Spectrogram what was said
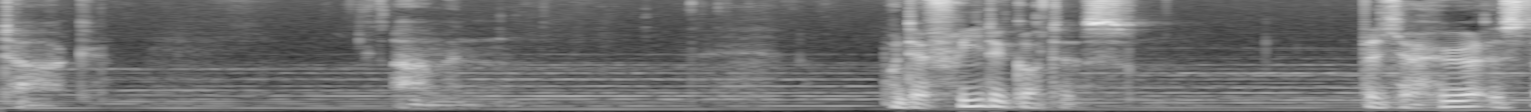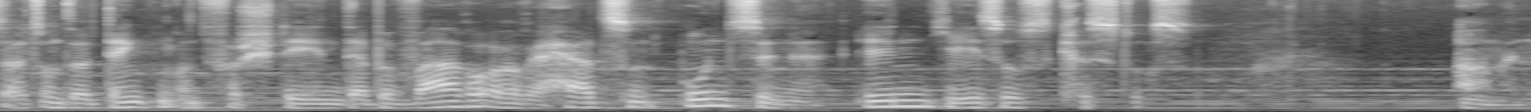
Tag. Amen. Und der Friede Gottes, welcher höher ist als unser Denken und Verstehen, der bewahre eure Herzen und Sinne in Jesus Christus. Amen.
